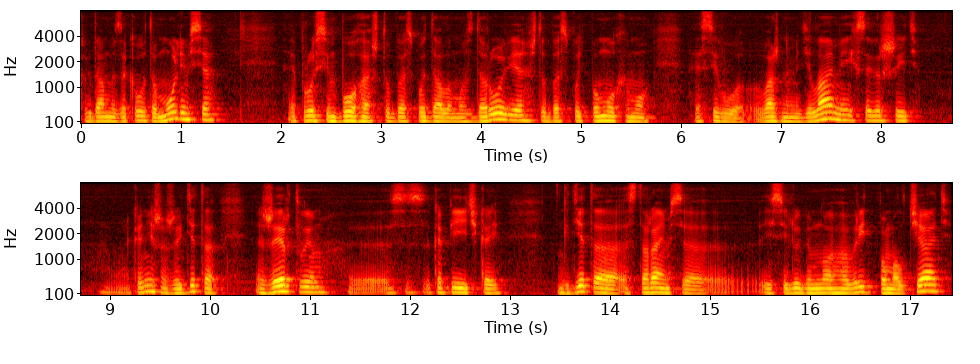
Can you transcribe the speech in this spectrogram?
когда мы за кого-то молимся, э, просим Бога, чтобы Господь дал ему здоровье, чтобы Господь помог ему с его важными делами их совершить. Конечно же, где-то жертвуем копеечкой, где-то стараемся, э, если любим много говорить, помолчать,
